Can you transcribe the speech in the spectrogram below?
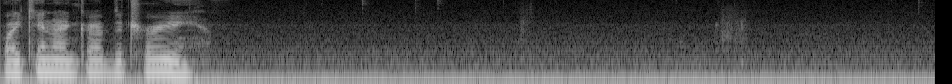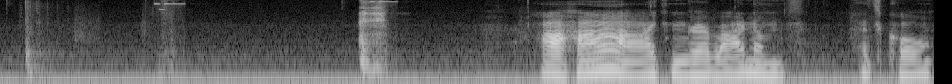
Why can't I grab the tree? Aha, I can grab items. That's cool.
